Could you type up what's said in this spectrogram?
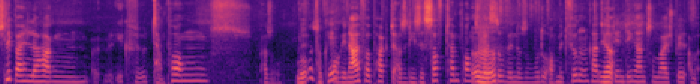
Slip-Einlagen, äh, Tampons, also Ja, ist okay. original verpackte, also diese Soft-Tampons, Aha. weißt du, wenn du so, wo du auch mit vögeln kannst Ja. mit den Dingern zum Beispiel, aber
